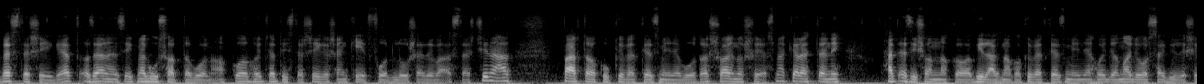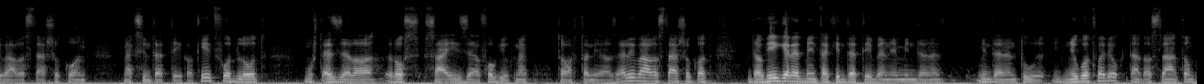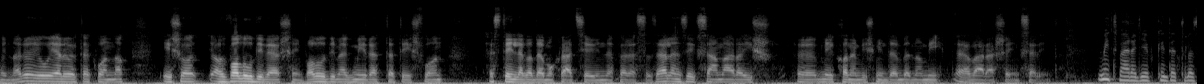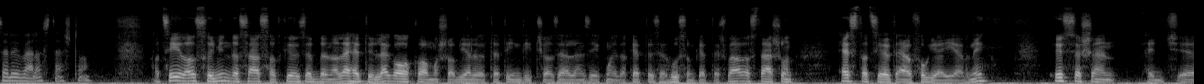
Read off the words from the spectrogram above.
veszteséget az ellenzék megúszhatta volna akkor, hogyha tisztességesen két fordulós előválasztást csinál. Pártalkú következménye volt az sajnos, hogy ezt meg kellett tenni. Hát ez is annak a világnak a következménye, hogy a nagy országgyűlési választásokon megszüntették a kétfordulót, most ezzel a rossz szájízzel fogjuk megtartani az előválasztásokat, de a végeredmény tekintetében én minden, mindenen túl így nyugodt vagyok, tehát azt látom, hogy nagyon jó jelöltek vannak, és a, a valódi verseny, valódi megmérettetés van, ez tényleg a demokrácia ünnepe lesz az ellenzék számára is, még ha nem is mindenben a mi elvárásaink szerint. Mit vár egyébként ettől az előválasztástól? A cél az, hogy mind a 106 körzetben a lehető legalkalmasabb jelöltet indítsa az ellenzék majd a 2022-es választáson. Ezt a célt el fogja érni. Összesen egy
